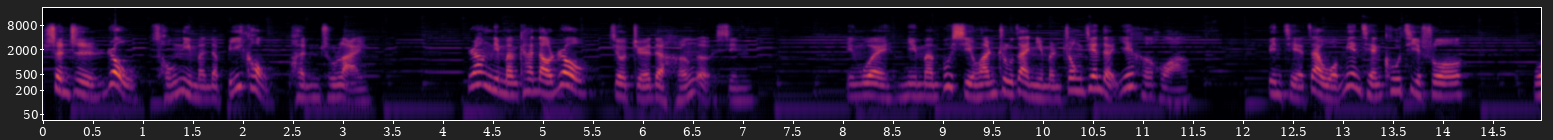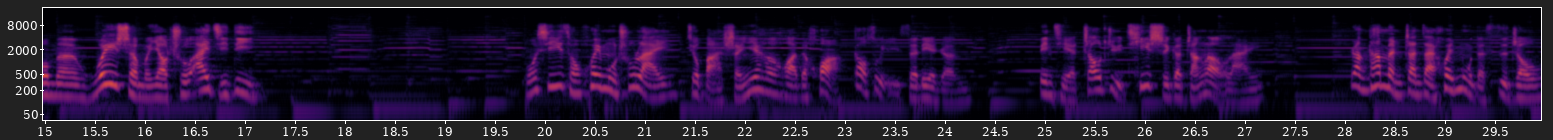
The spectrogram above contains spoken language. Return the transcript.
甚至肉从你们的鼻孔喷出来，让你们看到肉就觉得很恶心，因为你们不喜欢住在你们中间的耶和华，并且在我面前哭泣说：“我们为什么要出埃及地？”摩西从会幕出来，就把神耶和华的话告诉以色列人。并且招聚七十个长老来，让他们站在会幕的四周。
